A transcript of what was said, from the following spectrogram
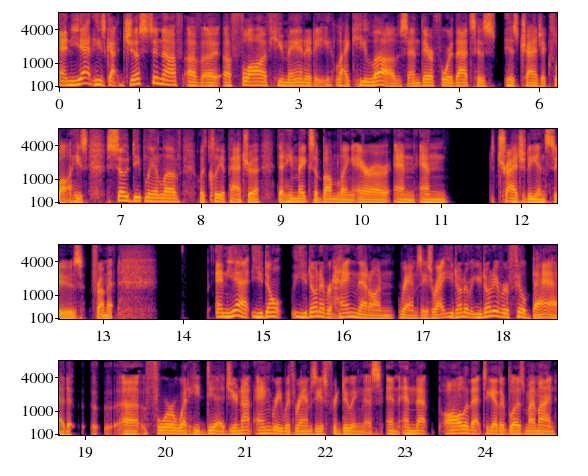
And yet he's got just enough of a, a, flaw of humanity, like he loves. And therefore that's his, his tragic flaw. He's so deeply in love with Cleopatra that he makes a bumbling error and, and tragedy ensues from it and yet you don't you don't ever hang that on Ramses, right? You don't ever you don't ever feel bad uh, for what he did. You're not angry with Ramses for doing this, and and that all of that together blows my mind.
